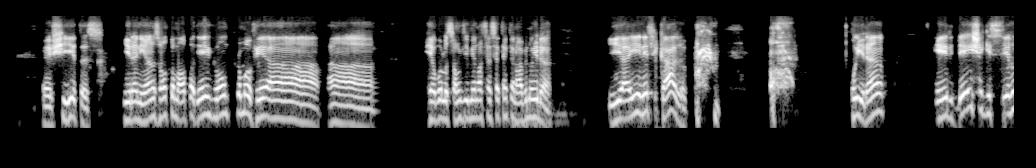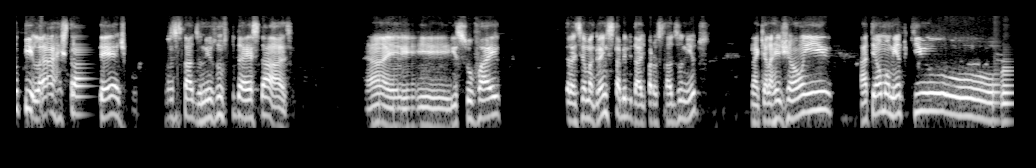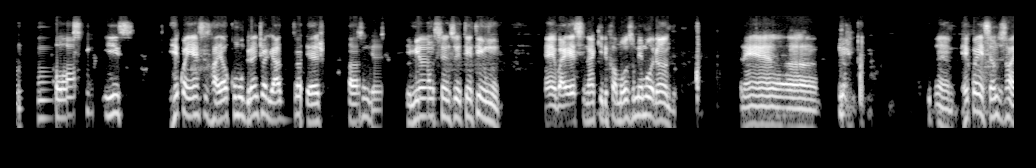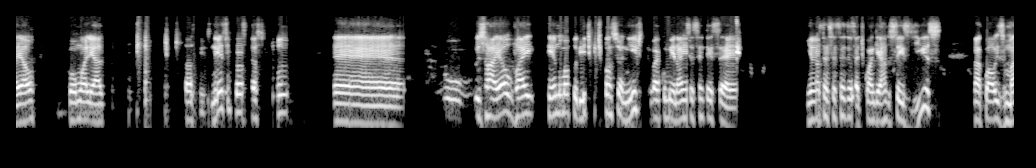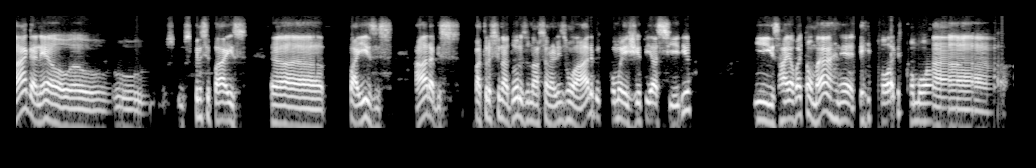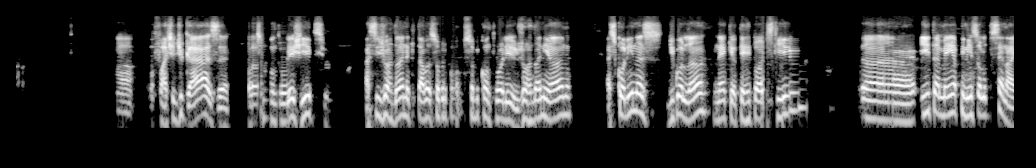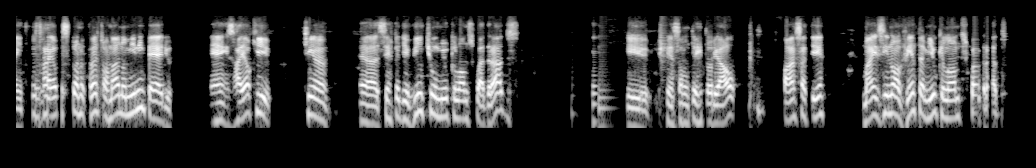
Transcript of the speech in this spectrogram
é, xiitas, iranianos vão tomar o poder e vão promover a, a Revolução de 1979 no Irã. E aí, nesse caso, o Irã ele deixa de ser o pilar estratégico dos Estados Unidos no sudeste da Ásia. Ah, e, e isso vai trazer uma grande estabilidade para os Estados Unidos naquela região e até o momento que o reconhece Israel como grande aliado estratégico dos Estados Unidos. Em 1981, é, vai assinar aquele famoso memorando, né, uh, é, reconhecendo Israel como aliado dos Estados Unidos. Nesse processo todo, é, o Israel vai tendo uma política expansionista que vai culminar em 67. Em 1967, com a Guerra dos Seis Dias, na qual esmaga né, o, o, os, principais uh, países árabes, patrocinadores do nacionalismo árabe, como o Egito e a Síria, e Israel vai tomar né, territórios como a, a, a faixa de Gaza, sob controle egípcio, a Cisjordânia, que estava sob, controle jordaniano, as colinas de Golã, né, que é o território sírio, uh, e também a Península do Sinai. Então, Israel se torna, transformar no mini império. Né? Israel que tinha uh, cerca de 21 mil quilômetros quadrados de extensão territorial, passa a ter mais de 90 mil quilômetros quadrados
